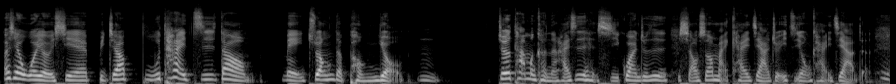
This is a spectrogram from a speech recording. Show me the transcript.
而且我有一些比较不太知道美妆的朋友，嗯，就是他们可能还是很习惯，就是小时候买开架就一直用开架的。嗯、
